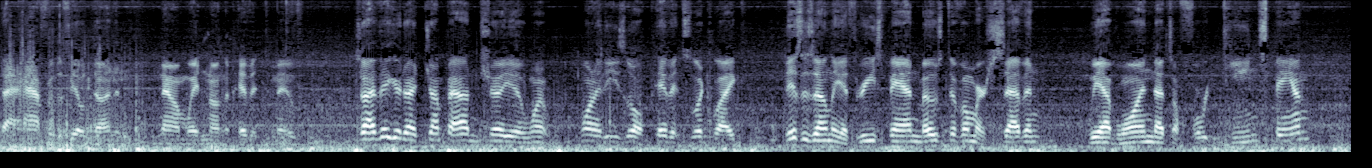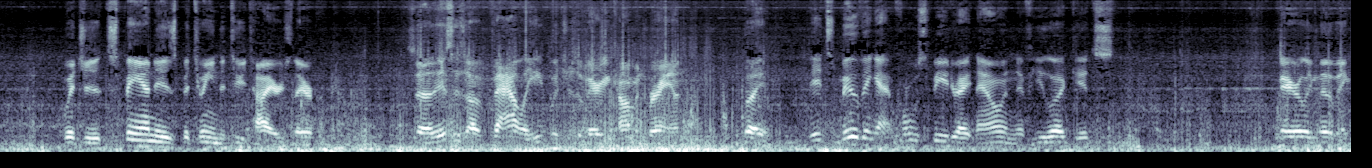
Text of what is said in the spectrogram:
that half of the field done and now I'm waiting on the pivot to move. So I figured I'd jump out and show you what one of these little pivots look like. This is only a three span, most of them are seven. We have one that's a 14 span, which is, span is between the two tires there. So this is a Valley, which is a very common brand, but it's moving at full speed right now, and if you look, it's barely moving.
